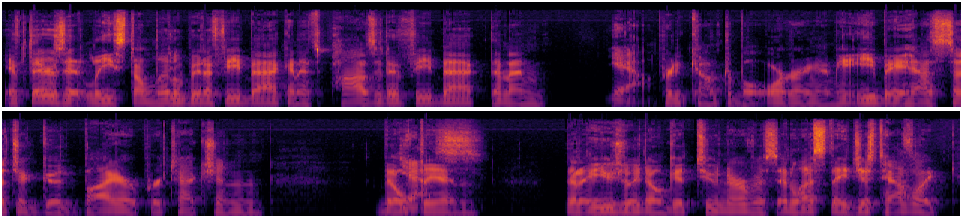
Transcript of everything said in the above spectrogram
if there's at least a little bit of feedback and it's positive feedback, then I'm yeah. pretty comfortable ordering. I mean, eBay has such a good buyer protection built Yes. in that I usually don't get too nervous unless they just have like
